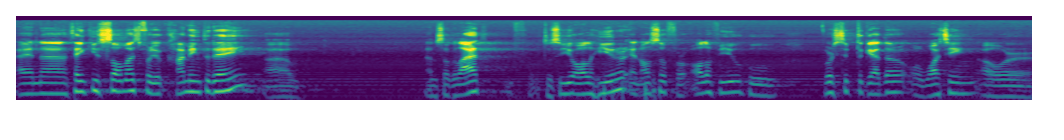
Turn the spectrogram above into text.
And uh, thank you so much for your coming today. Uh, I'm so glad to see you all here, and also for all of you who worship together or watching our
